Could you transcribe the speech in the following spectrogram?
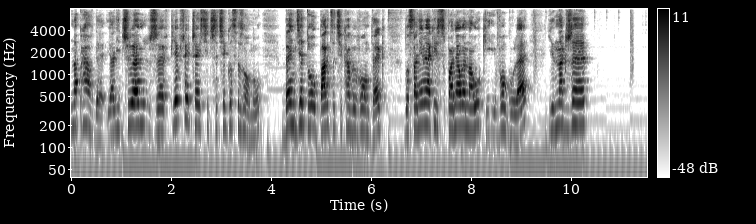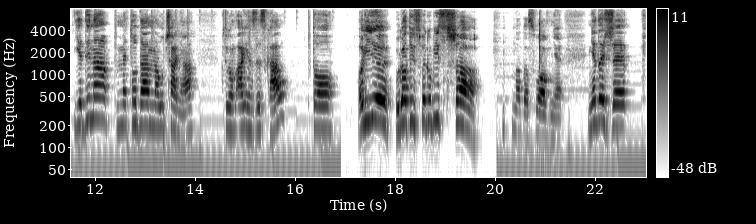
naprawdę, ja liczyłem, że w pierwszej części trzeciego sezonu będzie to bardzo ciekawy wątek, dostaniemy jakieś wspaniałe nauki i w ogóle, jednakże jedyna metoda nauczania, którą Arjen zyskał, to Arinie, uratuj swego mistrza! No dosłownie. Nie dość, że w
